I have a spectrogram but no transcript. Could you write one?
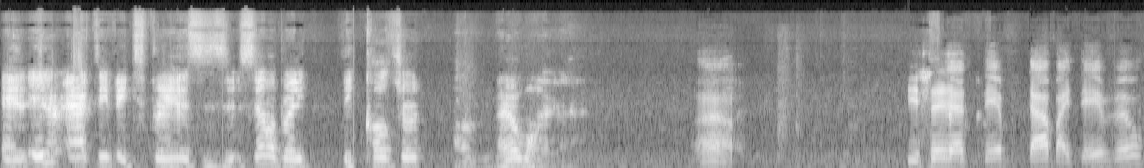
and interactive experiences that celebrate the culture of marijuana. Wow. You say damn down by Danville?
